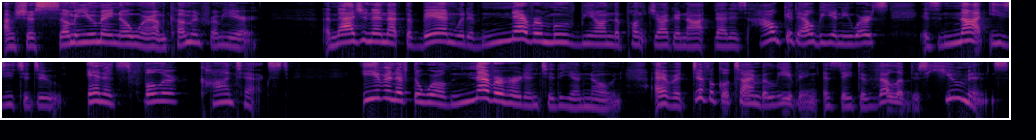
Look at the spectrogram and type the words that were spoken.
I'm sure some of you may know where I'm coming from here. Imagining that the band would have never moved beyond the punk juggernaut that is How Could Hell Be Any Worse is not easy to do in its fuller context. Even if the world never heard into the unknown, I have a difficult time believing as they developed as humans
